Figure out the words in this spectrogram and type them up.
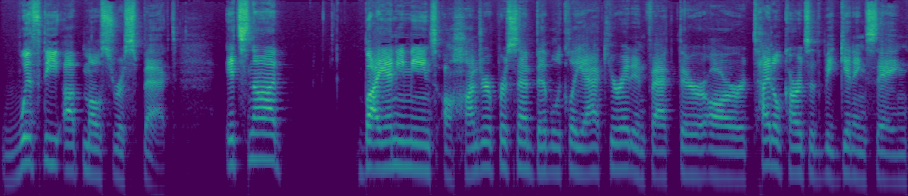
with the utmost respect. It's not by any means 100% biblically accurate. In fact, there are title cards at the beginning saying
